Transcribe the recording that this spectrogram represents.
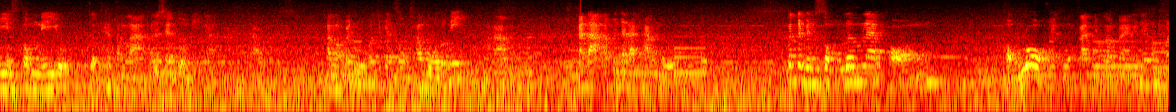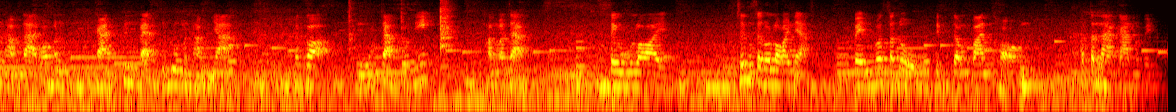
มีทรงนี้อยู่เกือบแทบทั้งร้านเขาจะใช้ตัวนี้กันครับ ถ้าเราไปดูก็จะเป็นทรงข้างหมูตรงนี้นะครับกระดาษก็เป็นกระดาษข้างหมูก็จะเป็นทรงเริ่มแรกของของโลกแห่งวงการดิวกาแฟที่มันทำได้เพราะมันการขึ้นแบบขึ้นรูปมันทำยาก แล้วก็หูจับตัวนี้ทำมาจากเซลลูลอยซึ่งเซลลูลอยเนี่ยเป็นวัสดุดึกดำบรรพ์ของพัฒนาการมาเป็น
